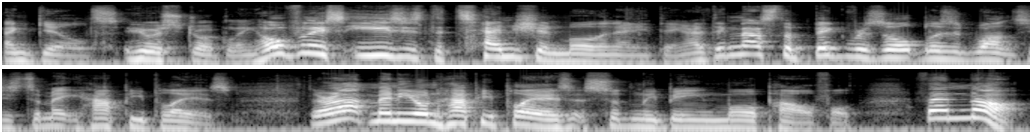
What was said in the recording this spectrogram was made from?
and guilds who are struggling. Hopefully this eases the tension more than anything. I think that's the big result Blizzard wants is to make happy players. There aren't many unhappy players at suddenly being more powerful. They're not.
